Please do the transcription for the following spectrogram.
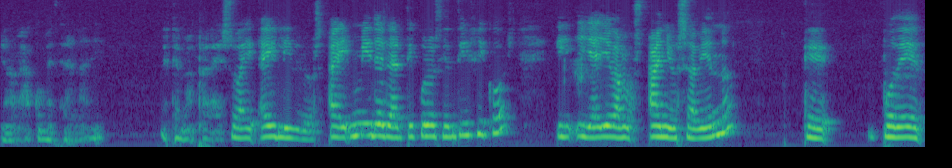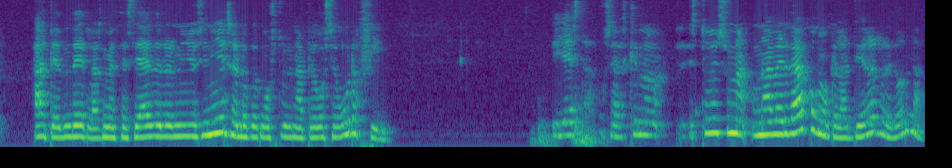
yo no voy a convencer a nadie. Es que más para eso hay, hay libros, hay miles de artículos científicos y, ya llevamos años sabiendo que poder atender las necesidades de los niños y niñas es lo que construye un apego seguro, fin. Y ya está. O sea, es que no. Esto es una, una verdad como que la Tierra es redonda.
